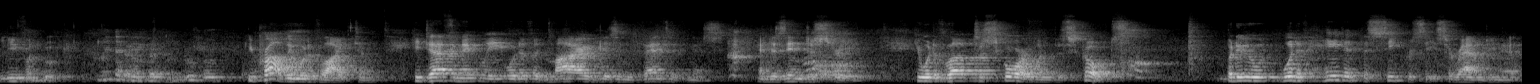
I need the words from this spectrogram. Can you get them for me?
Leeuwenhoek. he probably would have liked him. He definitely would have admired his inventiveness and his industry he would have loved to score one of the scopes, but he would have hated the secrecy surrounding it.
